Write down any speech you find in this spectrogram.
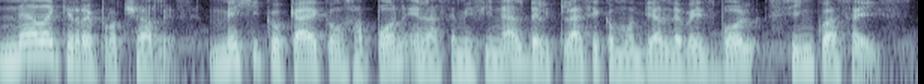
Nada que reprocharles. México cae con Japón en la semifinal del Clásico Mundial de Béisbol 5 a 6.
